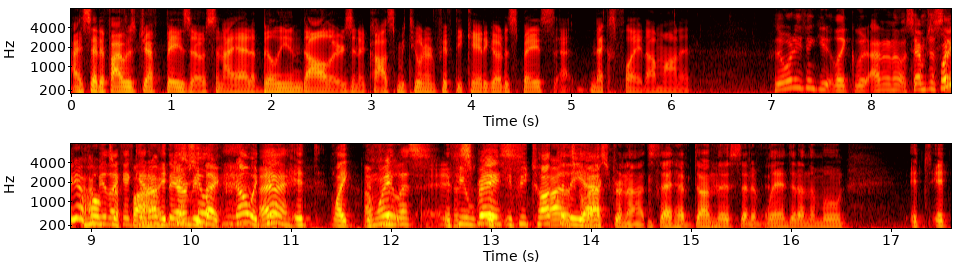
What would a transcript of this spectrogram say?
I said if I was Jeff Bezos and I had a billion dollars and it cost me 250k to go to space, at next flight I'm on it. So what do you think? You like? What, I don't know. See, I'm just What do like you I'd hope be to like, I get up It there and be you- like, no, it, eh, it like I'm if you- weightless. If in you space. if, if you talk All right, to the go back. astronauts that have done this, that have landed on the moon, it it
